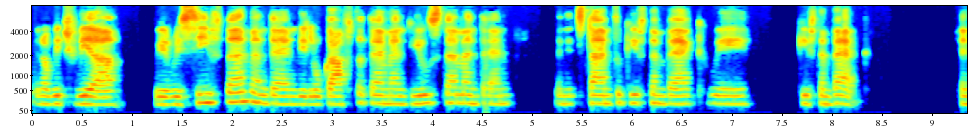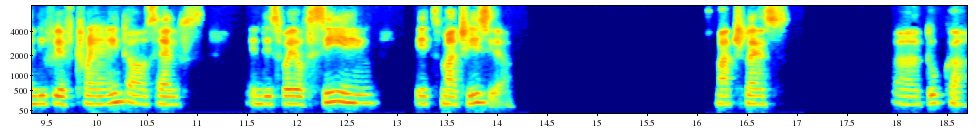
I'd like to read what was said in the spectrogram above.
you know, which we are, we receive them and then we look after them and use them. And then when it's time to give them back, we give them back. And if we have trained ourselves in this way of seeing, it's much easier, much less uh, dukkha.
